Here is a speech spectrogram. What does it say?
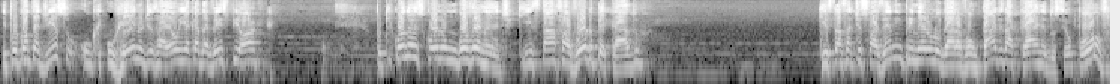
E por conta disso, o, o reino de Israel ia cada vez pior. Porque quando eu escolho um governante que está a favor do pecado, que está satisfazendo em primeiro lugar a vontade da carne do seu povo,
